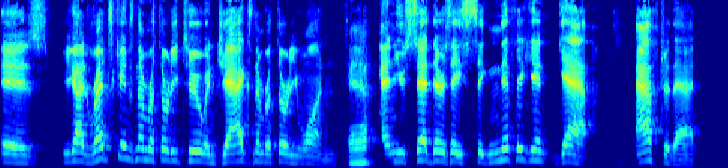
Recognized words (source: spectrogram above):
is you got Redskins number 32 and Jags number 31. Yeah. And you said there's a significant gap after that.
